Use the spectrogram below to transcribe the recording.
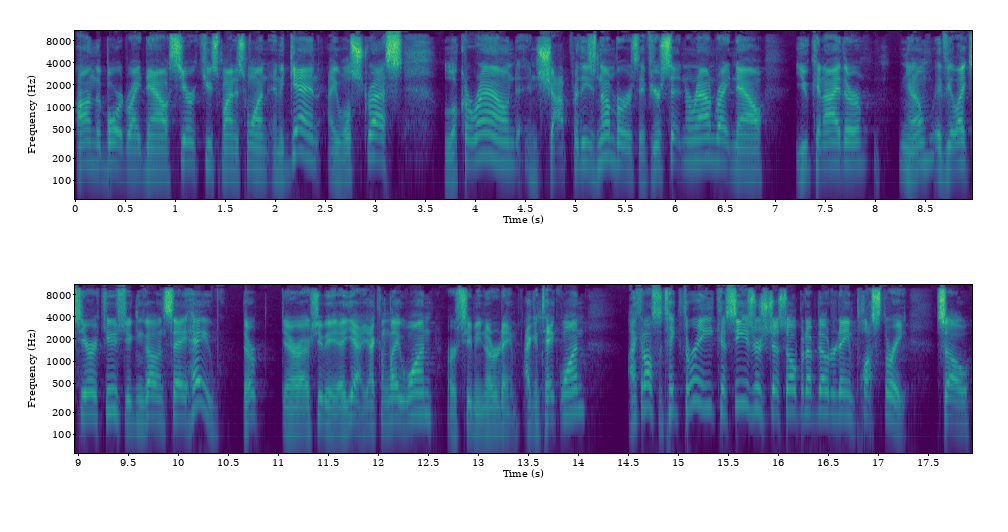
on the board right now, Syracuse minus one. And again, I will stress look around and shop for these numbers. If you're sitting around right now, you can either, you know, if you like Syracuse, you can go and say, hey, they're, they're excuse me, uh, yeah, I can lay one, or excuse me, Notre Dame. I can take one. I can also take three because Caesars just opened up Notre Dame plus three. So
